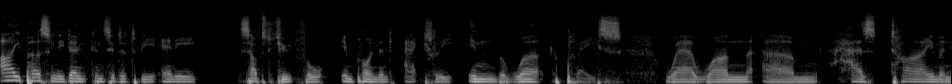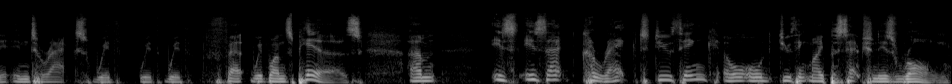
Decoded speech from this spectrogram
I personally don't consider to be any substitute for employment actually in the workplace where one um, has time and interacts with with with with one's peers. Um, is is that correct? Do you think, or, or, do you think my perception is wrong?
